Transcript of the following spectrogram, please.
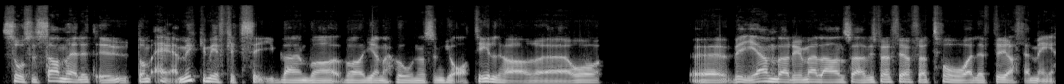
så ser samhället ut. De är mycket mer flexibla än vad, vad generationen som jag tillhör. Och, vi ändrade ju mellan, så här, vi spelade 4-4-2 eller 4-5-1.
